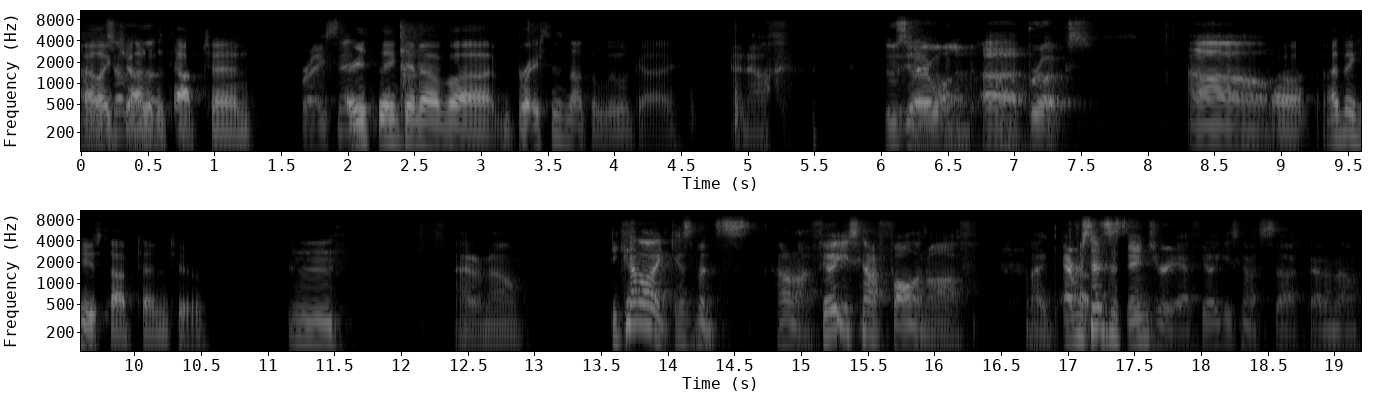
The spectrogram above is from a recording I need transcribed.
I like John at the top ten. Bryson. Are you thinking of uh Bryson's not the little guy. I know. Who's the other one? Uh, Brooks. Oh, Uh, I think he's top ten too. mm, I don't know. He kind of like has been. I don't know. I feel like he's kind of fallen off. Like ever since his injury, I feel like he's kind of sucked. I don't know.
